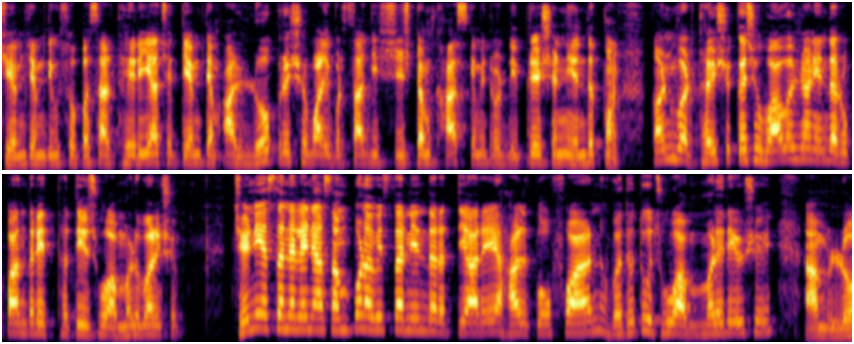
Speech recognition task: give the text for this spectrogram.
જેમ જેમ દિવસો પસાર થઈ રહ્યા છે, તેમ તેમ આ લો પ્રેશરવાળી વરસાદી સિસ્ટમ ખાસ કે મિત્રો ડિપ્રેશનની અંદર પણ કન્વર્ટ થઈ શકે છે. વાવાઝોડાની અંદર રૂપાંતરિત થતી જોવા મળવાની છે. જેની અસરને લઈને આ સંપૂર્ણ વિસ્તારની અંદર અત્યારે હાલ તોફાન વધતું જોવા મળી રહ્યું છે. આમ લો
